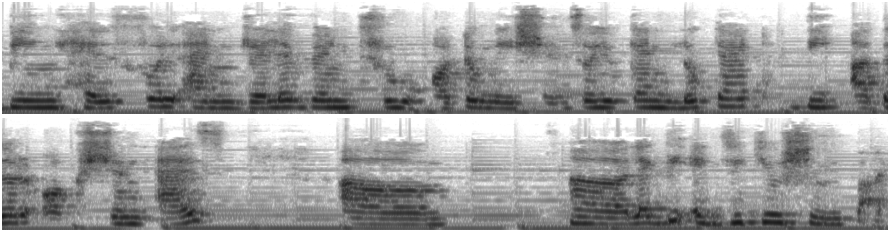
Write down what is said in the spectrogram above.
being helpful and relevant through automation. So you can look at the other option as um, uh, like the execution part.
